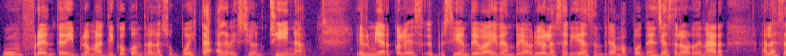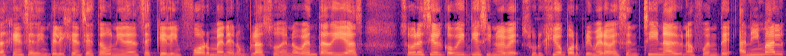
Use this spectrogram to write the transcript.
un frente diplomático contra la supuesta agresión china. El miércoles, el presidente Biden reabrió las heridas entre ambas potencias al ordenar a las agencias de inteligencia estadounidenses que le informen en un plazo de 90 días sobre si el COVID-19 surgió por primera vez en China de una fuente animal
